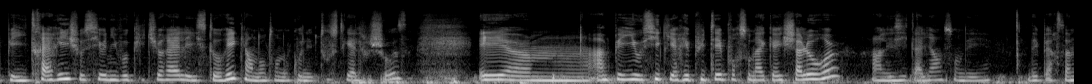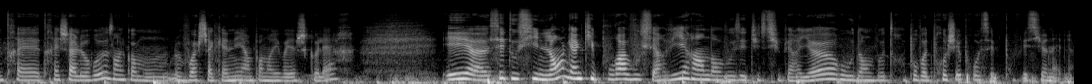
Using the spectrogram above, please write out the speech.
pays très riche aussi au niveau culturel et historique, hein, dont on connaît tous quelque chose. Et euh, un pays aussi qui est réputé pour son accueil chaleureux. Hein, les Italiens sont des, des, personnes très, très chaleureuses, comme on le voit chaque année pendant les voyages scolaires. Et euh, c'est aussi une langue qui pourra vous servir dans vos études supérieures ou dans votre, pour votre projet professionnel.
